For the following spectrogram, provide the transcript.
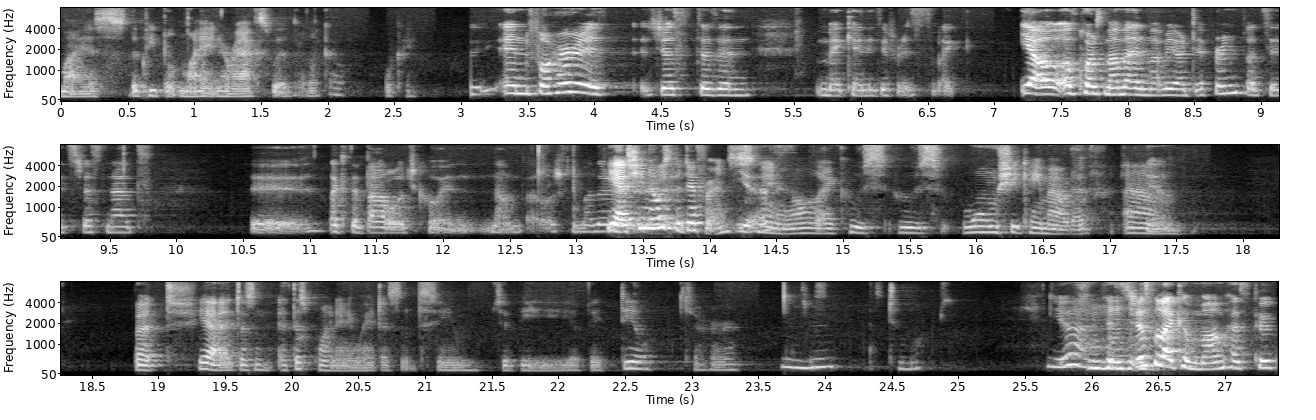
Maya's, the people Maya interacts with are like, oh, okay. And for her, it just doesn't make any difference. Like, yeah, of course, mama and mommy are different, but it's just not uh, like the biological and non-biological mother. Yeah, she knows the difference, Yes. you know, like whose, whose womb she came out of. Um, Yeah. But yeah, it doesn't, at this point anyway, it doesn't seem to be a big deal to her. Just has two moms. Yeah, it's just like a mom has two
